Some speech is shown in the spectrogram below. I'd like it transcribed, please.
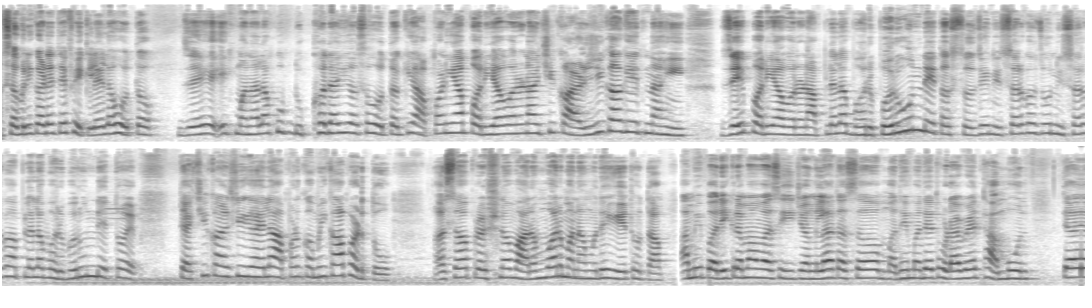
सगळीकडे ते फेकलेलं होतं. जे एक मनाला खूप दुःखदायी असं होतं की आपण या पर्यावरणाची काळजी का घेत नाही? जे पर्यावरण आपल्याला भरभरून देत असतं जे निसर्ग जो निसर्ग आपल्याला भरभरून देतो आहे त्याची काळजी घ्यायला आपण कमी का पडतो? असा प्रश्न वारंवार मनामध्ये येत होता. आम्ही परिक्रमावासी जंगलात असं मध्ये मध्ये थोडा वेळ थांबून त्या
